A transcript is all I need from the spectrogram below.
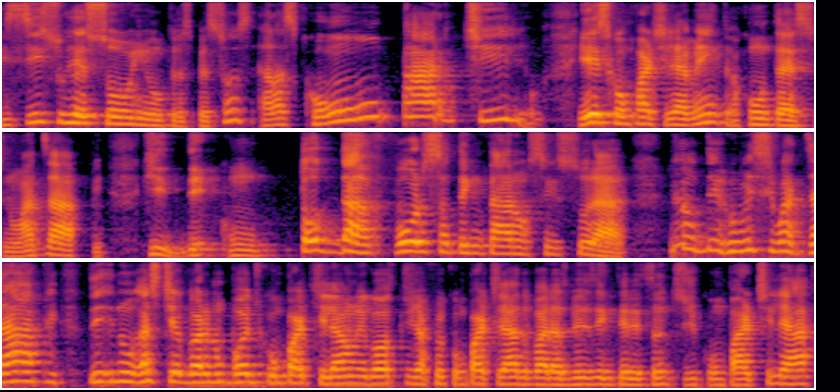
E se isso ressoa em outras pessoas, elas compartilham. E esse compartilhamento acontece no WhatsApp, que de, com toda a força tentaram censurar. Não, derruba esse WhatsApp, não, assistir agora não pode compartilhar um negócio que já foi compartilhado várias vezes, é interessante de compartilhar,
